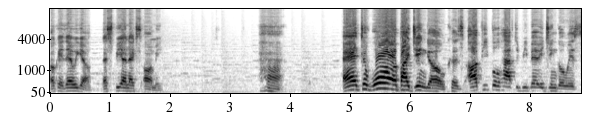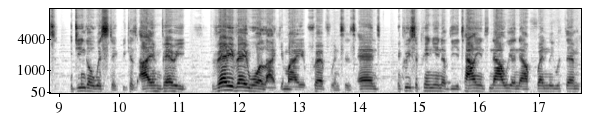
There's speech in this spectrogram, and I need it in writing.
Okay, there we go. Let's be our next army. and to war by Jingo, because our people have to be very jingoist, jingoistic, because I am very, very, very warlike in my preferences. And increased opinion of the Italians. Now we are now friendly with them,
